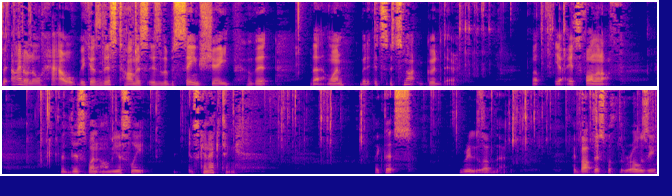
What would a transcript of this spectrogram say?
But I don't know how because this Thomas is the same shape of it that one but it's it's not good there. Well yeah it's falling off. But this one obviously it's connecting. Like this really love that I bought this with the Rosie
